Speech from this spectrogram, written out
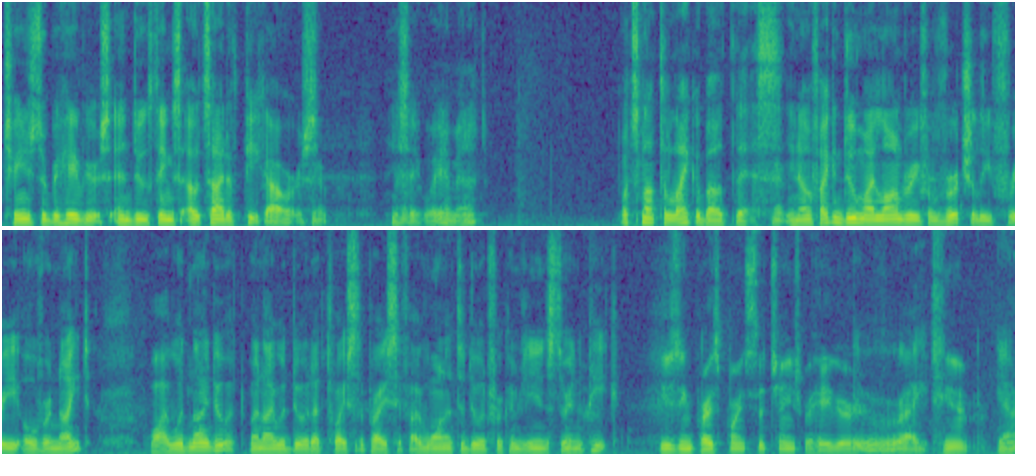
change their behaviors and do things outside of peak hours, yeah. you say, wait a minute what's not to like about this? Yeah. You know, if I can do my laundry for virtually free overnight, why wouldn't I do it when I would do it at twice the price if I wanted to do it for convenience during the peak? Using price points to change behavior. Right. Yeah. Yeah.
